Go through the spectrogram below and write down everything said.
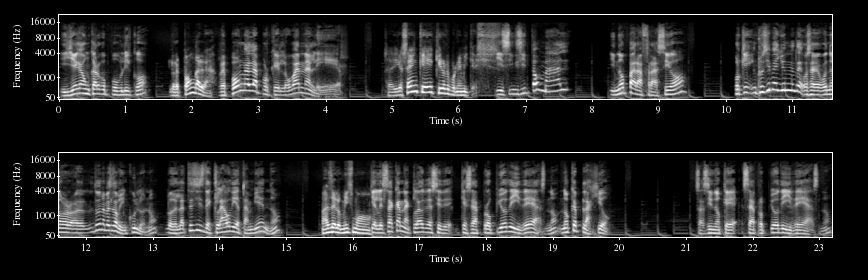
y llega a un cargo público, Repóngala. repóngala porque lo van a leer. O sea, diga, ¿saben qué? Quiero reponer mi tesis. Y si citó mal y no parafraseó, porque inclusive hay una, de- o sea, de una vez lo vinculo, ¿no? Lo de la tesis de Claudia también, ¿no? Más de lo mismo. Que le sacan a Claudia así de que se apropió de ideas, ¿no? No que plagió. Sea, sino que se apropió de ideas, ¿no?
